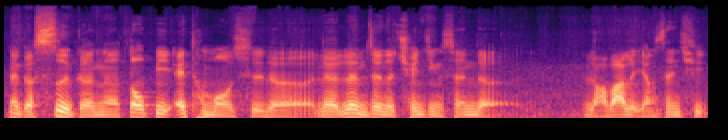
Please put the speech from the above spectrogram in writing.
那个四个呢 Dolby Atmos 的那认证的全景声的喇叭的扬声器，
